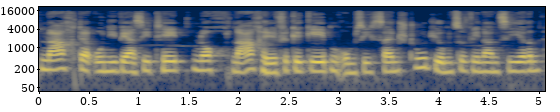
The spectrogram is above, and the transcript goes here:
nach der Universität noch Nachhilfe gegeben, um sich sein Studium zu finanzieren.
